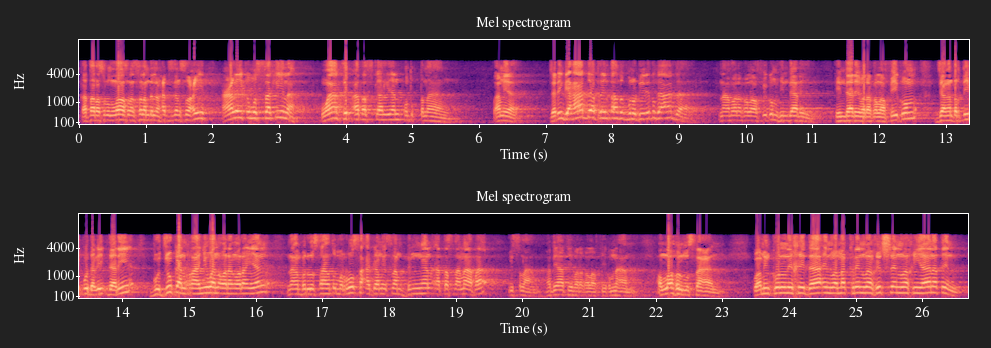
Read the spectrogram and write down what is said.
Kata Rasulullah SAW dalam hadis yang sahih, "Alaikumus sakinah." Wajib atas kalian untuk tenang. Paham ya? Jadi enggak ada perintah untuk bunuh diri itu enggak ada. Nah, barakallahu fikum hindari. Hindari barakallahu fikum, jangan tertipu dari dari bujukan rayuan orang-orang yang nah berusaha untuk merusak agama Islam dengan atas nama apa? Islam. Hati-hati barakallahu fikum. Naam. Allahul musta'an. Wa min kulli khida'in wa makrin wa ghishin wa khiyanatin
